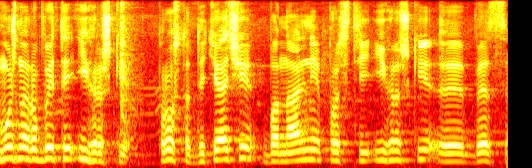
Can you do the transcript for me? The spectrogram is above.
Можна робити іграшки. Просто дитячі, банальні, прості іграшки без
